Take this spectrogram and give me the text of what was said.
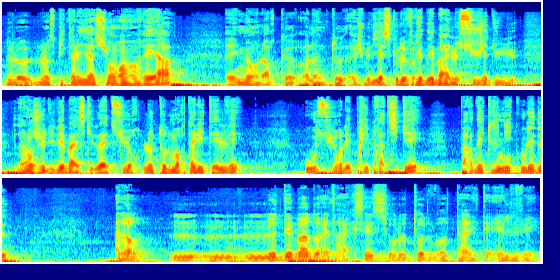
de l'hospitalisation en réa. Mais alors que je me dis, est-ce que le vrai débat, le sujet du, l'enjeu du débat, est-ce qu'il doit être sur le taux de mortalité élevé ou sur les prix pratiqués par des cliniques ou les deux? Alors, le, débat doit être axé sur le taux de mortalité élevé.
